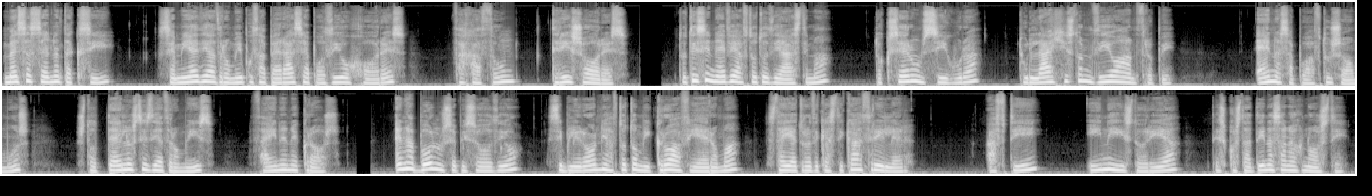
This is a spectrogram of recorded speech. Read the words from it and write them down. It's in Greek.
Μέσα σε ένα ταξί, σε μια διαδρομή που θα περάσει από δύο χώρες, θα χαθούν τρεις ώρες. Το τι συνέβη αυτό το διάστημα το ξέρουν σίγουρα τουλάχιστον δύο άνθρωποι. Ένας από αυτούς όμως, στο τέλος της διαδρομής, θα είναι νεκρός. Ένα μπόνους επεισόδιο συμπληρώνει αυτό το μικρό αφιέρωμα στα ιατροδικαστικά θρίλερ. Αυτή είναι η ιστορία της Κωνσταντίνας Αναγνώστη.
